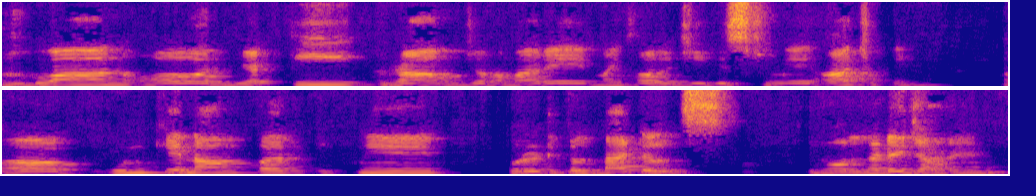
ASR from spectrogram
भगवान और व्यक्ति राम जो हमारे माइथोलॉजी हिस्ट्री में आ चुके हैं उनके नाम पर इतने पॉलिटिकल बैटल्स नो लड़े जा रहे हैं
